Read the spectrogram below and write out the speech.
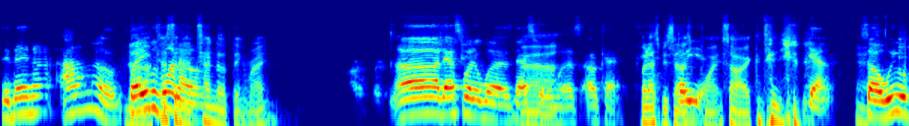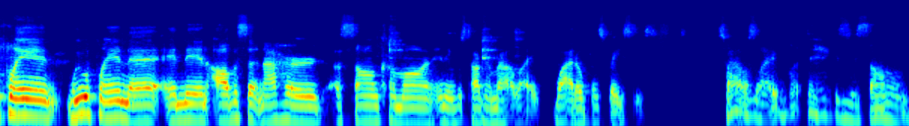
did they not i don't know but Nah, it was one a of Nintendo thing, right? Uh that's what it was that's what Ah. it was okay But that's besides the yeah. point. Sorry, continue. yeah Yeah. so we were playing we were playing that and then all of a sudden i heard a song come on and it was talking about like wide open spaces so i was like what the heck is this song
